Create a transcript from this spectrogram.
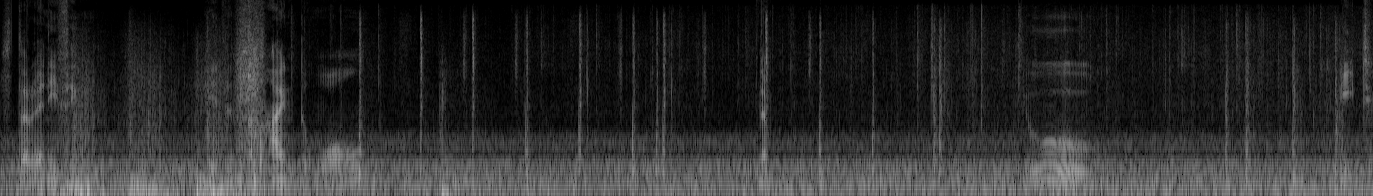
Is there anything hidden behind the wall? No. Ooh. Neat.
